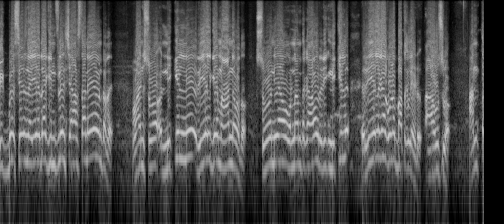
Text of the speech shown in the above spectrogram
బిగ్ బాస్ సీజన్ అయ్యేదాకా ఇన్ఫ్లుయెన్స్ చేస్తానే ఉంటది. వాడిని సో నిఖిల్ని రియల్ గేమ్ ఆడనివ్వదు. సోనియా ఉన్నంత కాలం నిఖిల్ రియల్గా కూడా బతకలేడు ఆ హౌస్లో. అంత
